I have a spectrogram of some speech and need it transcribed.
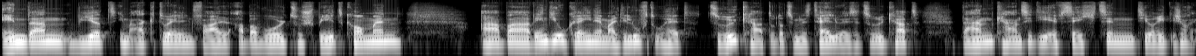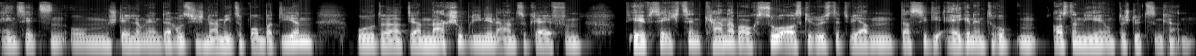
ändern, wird im aktuellen Fall aber wohl zu spät kommen. Aber wenn die Ukraine mal die Lufthoheit zurück hat oder zumindest teilweise zurück hat, dann kann sie die F-16 theoretisch auch einsetzen, um Stellungen der russischen Armee zu bombardieren oder deren Nachschublinien anzugreifen. Die F-16 kann aber auch so ausgerüstet werden, dass sie die eigenen Truppen aus der Nähe unterstützen kann.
